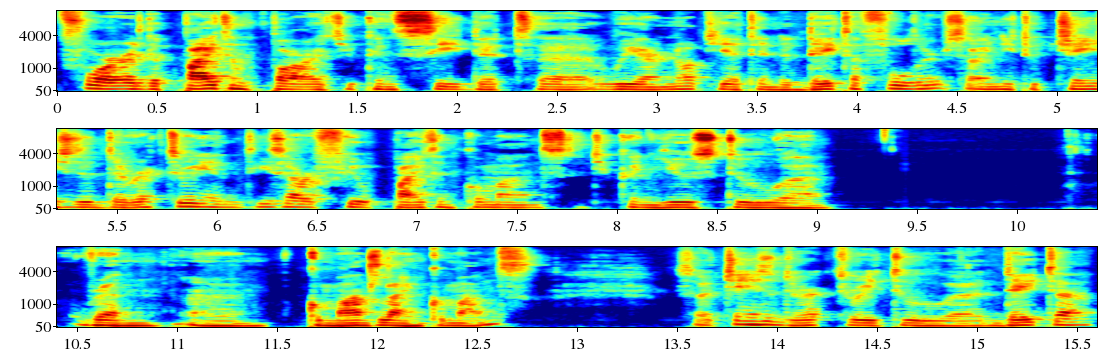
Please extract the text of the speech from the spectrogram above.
for the Python part, you can see that uh, we are not yet in the data folder, so I need to change the directory, and these are a few Python commands that you can use to uh, run uh, command line commands. So I change the directory to uh, data.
